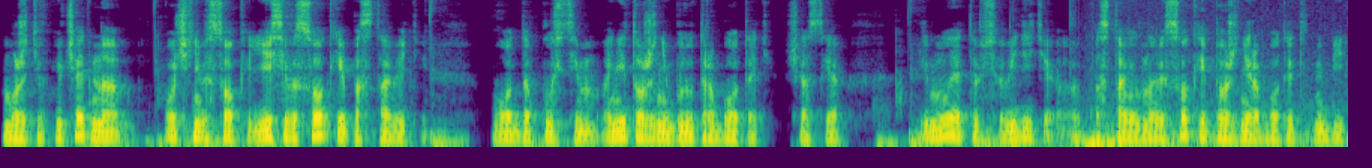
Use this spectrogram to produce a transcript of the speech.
Можете включать на очень высокие. Если высокие поставите, вот, допустим, они тоже не будут работать. Сейчас я Приму это все, видите, поставил на высокий, тоже не работает NB.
